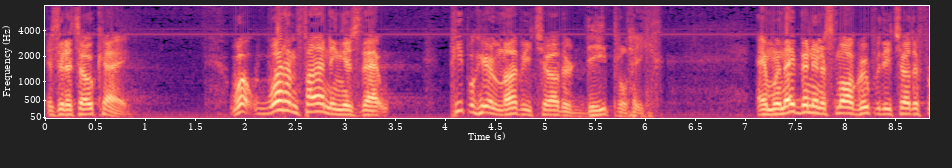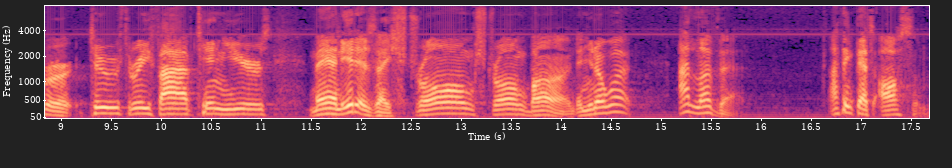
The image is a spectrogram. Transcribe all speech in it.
is that it's okay. What, what I'm finding is that people here love each other deeply. And when they've been in a small group with each other for two, three, five, ten years, man, it is a strong, strong bond. And you know what? I love that. I think that's awesome.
